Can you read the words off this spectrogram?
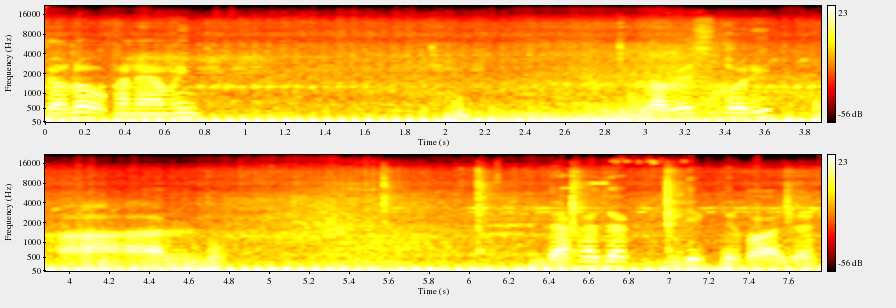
চলো, ওখানে আমি প্রবেশ করি আর দেখা যাক কি দেখতে পাওয়া যায়।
